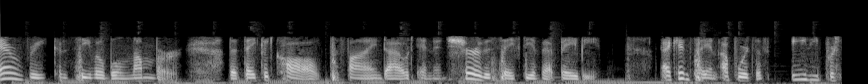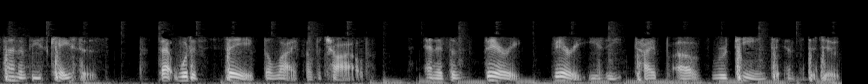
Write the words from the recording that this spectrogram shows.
every conceivable number that they could call to find out and ensure the safety of that baby. I can say in upwards of 80% of these cases, that would have saved the life of a child. And it's a very, very easy type of routine to institute.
